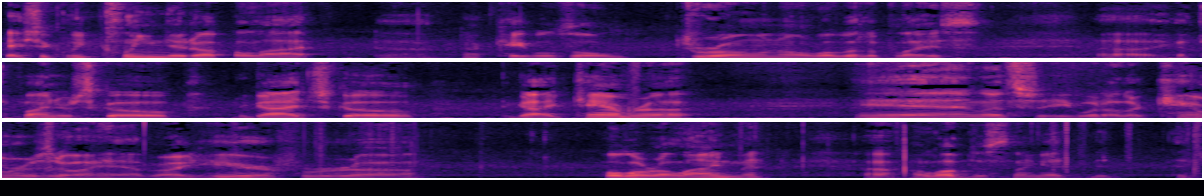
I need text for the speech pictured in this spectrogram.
basically cleaned it up a lot. Uh, that cable's all drone all over the place. Uh, you got the finder scope, the guide scope, the guide camera, and let's see, what other cameras do I have? Right here for uh, polar alignment. Uh, I love this thing. It, it, it's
